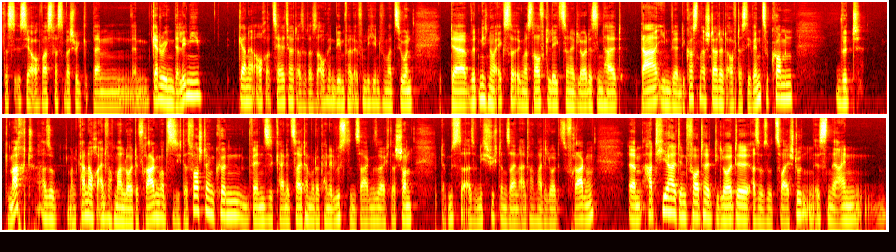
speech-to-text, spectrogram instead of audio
das ist ja auch was, was zum Beispiel beim Gathering der Lini gerne auch erzählt hat, also das ist auch in dem Fall öffentliche Information, da wird nicht noch extra irgendwas draufgelegt, sondern die Leute sind halt da, ihnen werden die Kosten erstattet, auf das Event zu kommen, wird gemacht. Also man kann auch einfach mal Leute fragen, ob sie sich das vorstellen können. Wenn sie keine Zeit haben oder keine Lust, dann sagen sie euch das schon. Da müsst ihr also nicht schüchtern sein, einfach mal die Leute zu fragen. Ähm, hat hier halt den Vorteil, die Leute, also so zwei Stunden ist eine ein,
